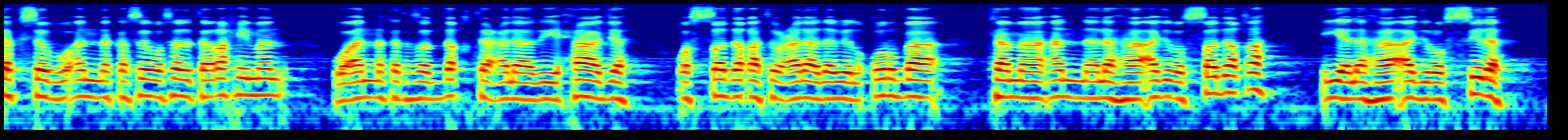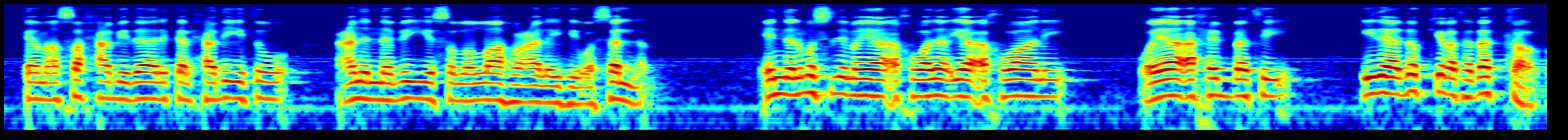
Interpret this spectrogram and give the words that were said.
تكسب أنك وصلت رحما وأنك تصدقت على ذي حاجة. والصدقة على ذوي القربى كما أن لها أجر الصدقة هي لها أجر الصلة كما صح بذلك الحديث عن النبي صلى الله عليه وسلم. إن المسلم يا اخوان يا إخواني ويا أحبتي إذا ذكر تذكر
